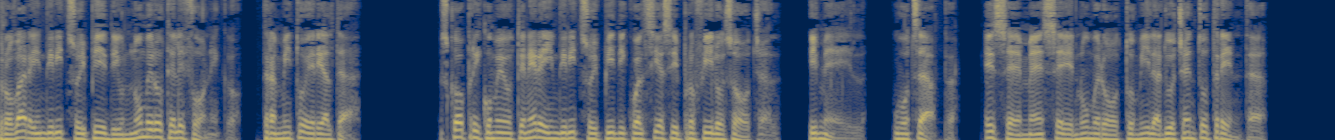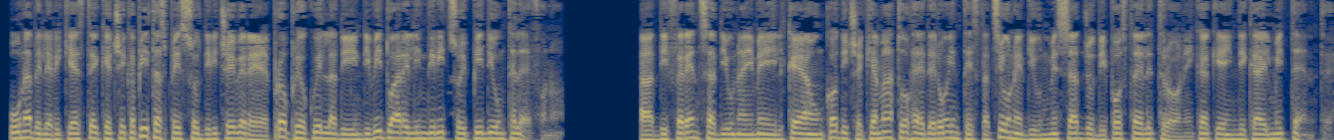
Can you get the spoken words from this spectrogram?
Trovare indirizzo IP di un numero telefonico, tra mito e realtà. Scopri come ottenere indirizzo IP di qualsiasi profilo social, email, WhatsApp, SMS e numero 8230. Una delle richieste che ci capita spesso di ricevere è proprio quella di individuare l'indirizzo IP di un telefono. A differenza di una email che ha un codice chiamato header o intestazione di un messaggio di posta elettronica che indica il mittente,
